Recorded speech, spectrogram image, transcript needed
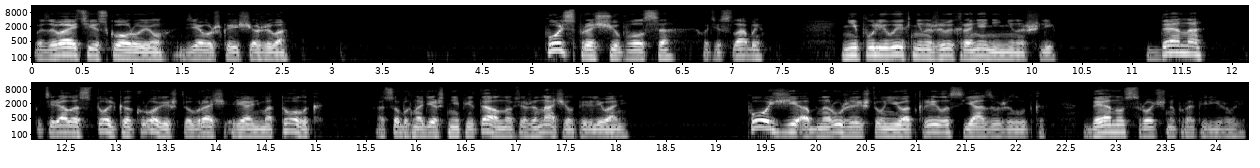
«Вызывайте скорую, девушка еще жива». Пульс прощупывался, хоть и слабый. Ни пулевых, ни ножевых ранений не нашли. Дэна потеряла столько крови, что врач-реаниматолог особых надежд не питал, но все же начал переливание. Позже обнаружили, что у нее открылась язва желудка. Дэну срочно прооперировали.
